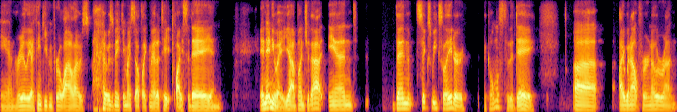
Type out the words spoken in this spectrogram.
and really i think even for a while i was i was making myself like meditate twice a day and and anyway yeah a bunch of that. And then six weeks later like almost to the day uh i went out for another run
